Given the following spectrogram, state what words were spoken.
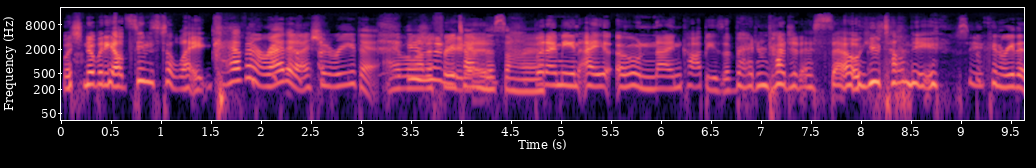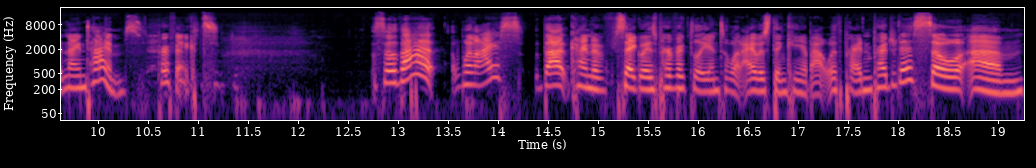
which nobody else seems to like. I haven't read it. I should read it. I have a You lot of free time it. this summer. But I mean, I own nine copies of Pride and Prejudice, so you tell me. so you can read it nine times. Perfect. So that when I that kind of segues perfectly into what I was thinking about with Pride and Prejudice. So um,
